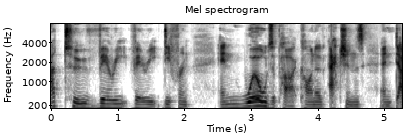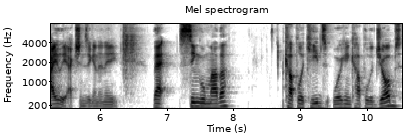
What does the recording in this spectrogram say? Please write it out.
are two very, very different and worlds apart kind of actions and daily actions they're going to need. That single mother, couple of kids, working a couple of jobs,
